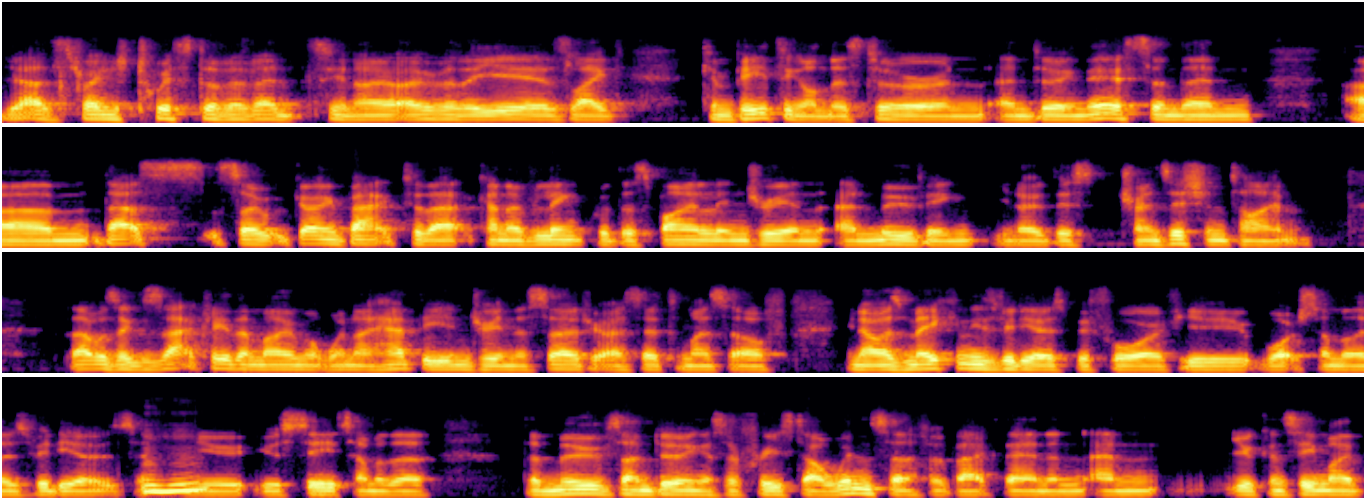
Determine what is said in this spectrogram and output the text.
yeah, strange twist of events. You know, over the years, like competing on this tour and and doing this, and then um, that's so going back to that kind of link with the spinal injury and and moving. You know, this transition time that was exactly the moment when I had the injury and the surgery. I said to myself, you know, I was making these videos before. If you watch some of those videos and mm-hmm. you you see some of the the moves I'm doing as a freestyle windsurfer back then, and and you can see my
